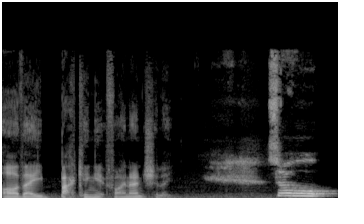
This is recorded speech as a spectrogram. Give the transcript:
are they backing it financially? So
